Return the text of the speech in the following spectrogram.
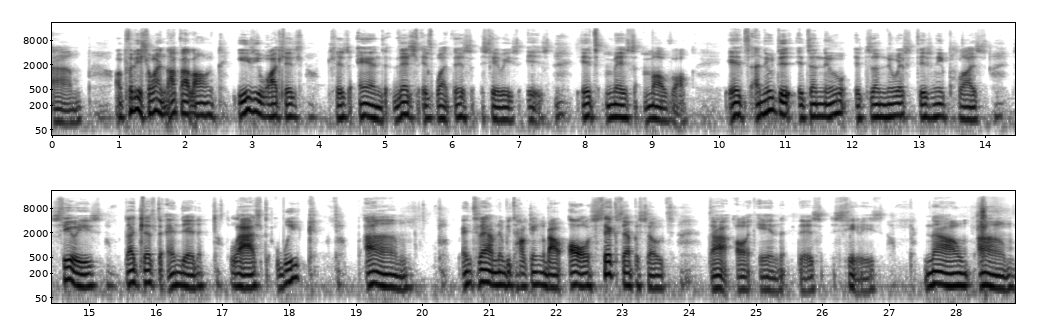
um, are pretty short, not that long, easy watches, and this is what this series is. It's Miss Marvel. It's a new, it's a new, it's the newest Disney Plus series that just ended last week. Um, and today I'm going to be talking about all six episodes that are in this series. Now, um,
